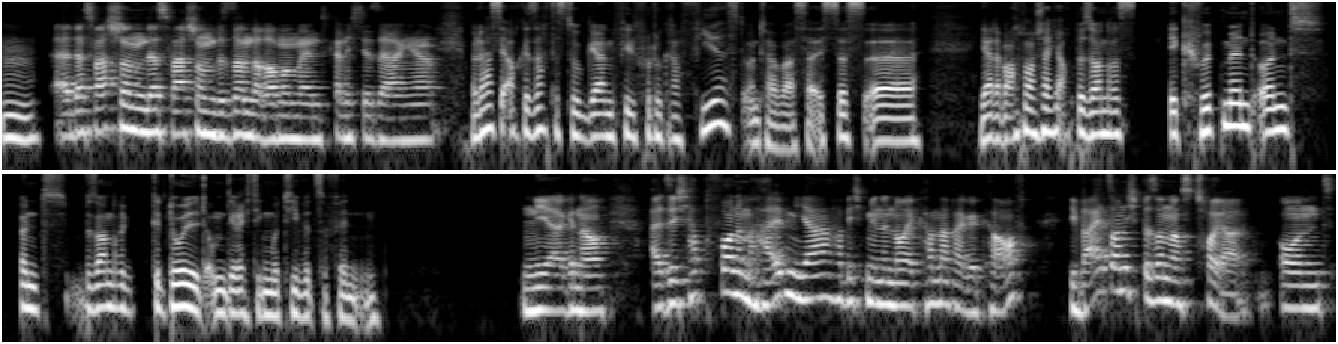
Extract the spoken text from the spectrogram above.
Mhm. Äh, das, war schon, das war schon ein besonderer Moment, kann ich dir sagen, ja. Weil du hast ja auch gesagt, dass du gern viel fotografierst unter Wasser. Ist das, äh, ja, da braucht man wahrscheinlich auch besonderes Equipment und, und besondere Geduld, um die richtigen Motive zu finden. Ja, genau. Also ich habe vor einem halben Jahr habe ich mir eine neue Kamera gekauft. Die war jetzt auch nicht besonders teuer und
